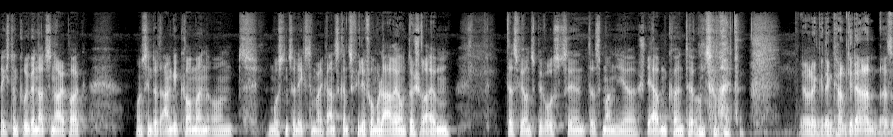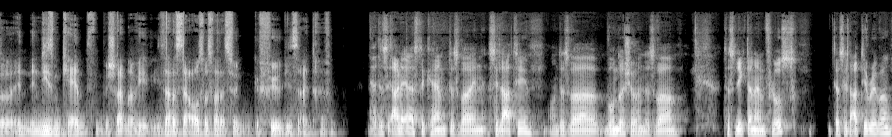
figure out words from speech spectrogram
Richtung Krüger Nationalpark und sind dort angekommen und mussten zunächst einmal ganz, ganz viele Formulare unterschreiben, dass wir uns bewusst sind, dass man hier sterben könnte und so weiter. Ja, dann, dann kamt ihr da an, also in, in diesem Camp. Beschreib mal, wie, wie sah das da aus? Was war das für ein Gefühl, dieses Eintreffen? Ja, das allererste Camp, das war in Selati und das war wunderschön. Das war, das liegt an einem Fluss der Sedati River.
